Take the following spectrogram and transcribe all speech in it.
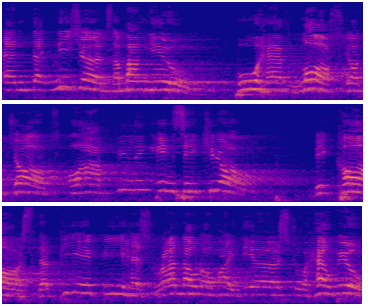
and technicians among you who have lost your jobs or are feeling insecure because the PAP has run out of ideas to help you.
